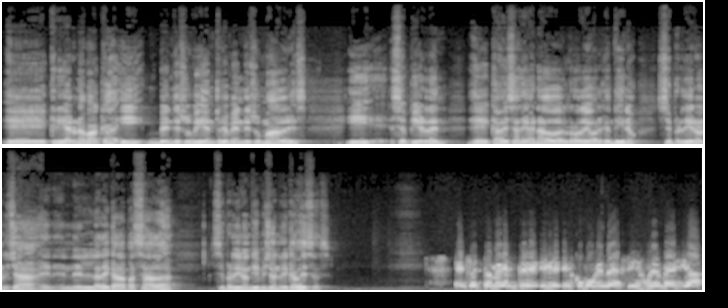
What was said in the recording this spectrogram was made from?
eh, criar una vaca y vende sus vientres, vende sus madres y se pierden eh, cabezas de ganado del rodeo argentino. Se perdieron ya en, la década pasada, se perdieron 10 millones de cabezas. Exactamente, eh, es como bien decís, es una medida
